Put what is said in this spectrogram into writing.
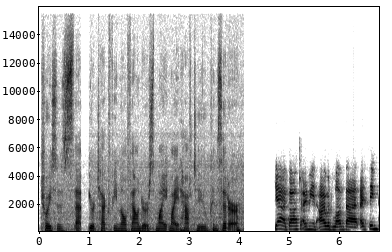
choices that your tech female founders might might have to consider. Yeah, gosh, I mean, I would love that. I think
